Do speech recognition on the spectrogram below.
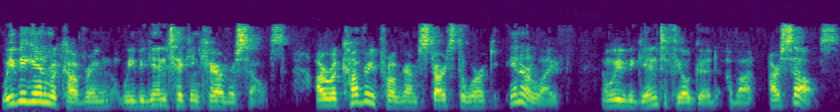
We begin recovering, we begin taking care of ourselves. Our recovery program starts to work in our life, and we begin to feel good about ourselves.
